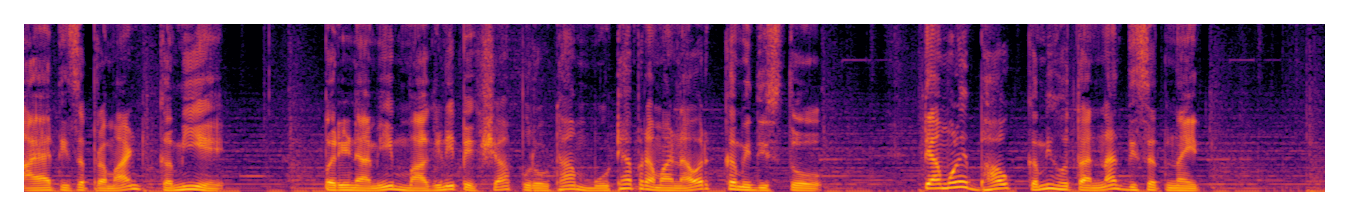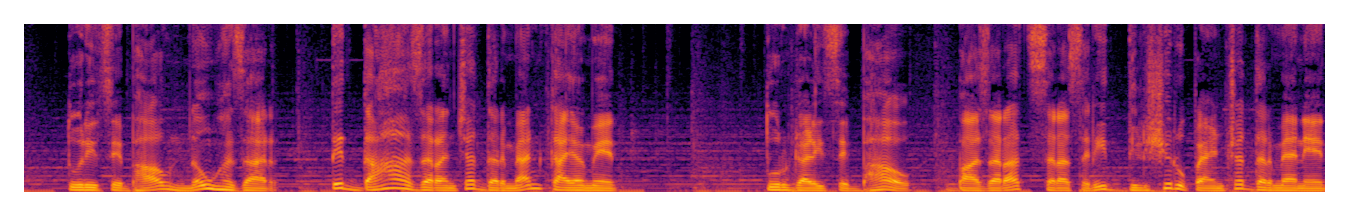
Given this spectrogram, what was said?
आयातीचं प्रमाण कमी आहे परिणामी मागणीपेक्षा पुरवठा मोठ्या प्रमाणावर कमी दिसतो. त्यामुळे भाव कमी होताना दिसत नाहीत. तुरीचे भाव नऊ हजार ते दहा हजारांच्या दरम्यान कायम आहेत. तूर डाळीचे भाव बाजारात सरासरी दीडशे रुपयांच्या दरम्यान आहेत.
